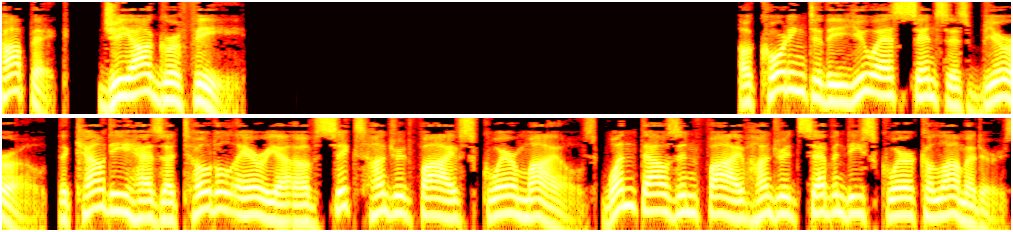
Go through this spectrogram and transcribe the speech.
Topic: Geography. According to the U.S. Census Bureau, the county has a total area of 605 square miles (1,570 square kilometers),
